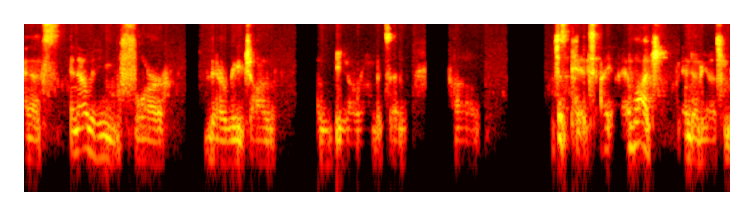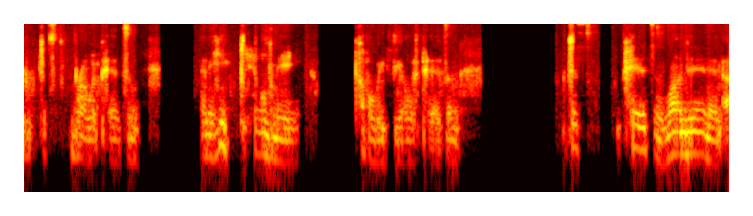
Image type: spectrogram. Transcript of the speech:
and that's and that was even before their reach on, on Robinson. Um, just Pitts. I, I watched NWS just bro with Pitts, and and he killed me a couple weeks ago with Pitts, and just Pitts and London and uh,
